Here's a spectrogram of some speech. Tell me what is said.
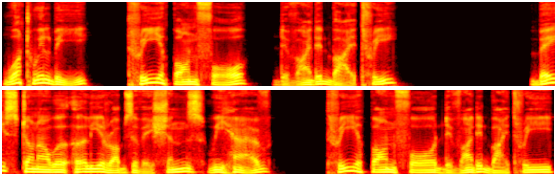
What will be 3 upon 4 divided by 3? Based on our earlier observations, we have 3 upon 4 divided by 3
